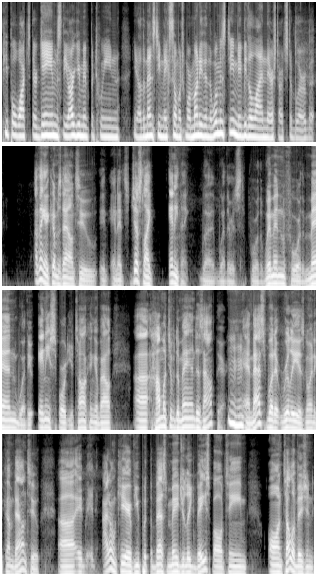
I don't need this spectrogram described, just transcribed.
people watch their games, the argument between you know the men's team makes so much more money than the women's team, maybe the line there starts to blur a bit. I think it comes down to, and it's just like anything whether it's for the women, for the men, whether any sport you're talking about, uh, how much of demand is out there, mm-hmm. and that's what it really is going to come down to. Uh, it, it, I don't care if you put the best Major League Baseball team on television.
